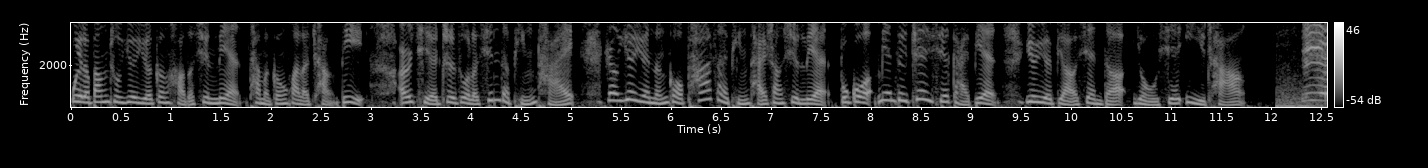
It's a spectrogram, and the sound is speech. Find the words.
为了帮助月月更好的训练，他们更换了场地，而且制作了新的平台，让月月能够趴在平台上训练。不过，面对这些改变，月月表现得有些异常。月月，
